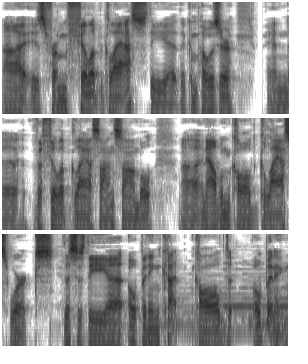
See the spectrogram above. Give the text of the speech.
uh, is from Philip Glass, the uh, the composer, and uh, the Philip Glass Ensemble, uh, an album called Glassworks. This is the uh, opening cut called Opening.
